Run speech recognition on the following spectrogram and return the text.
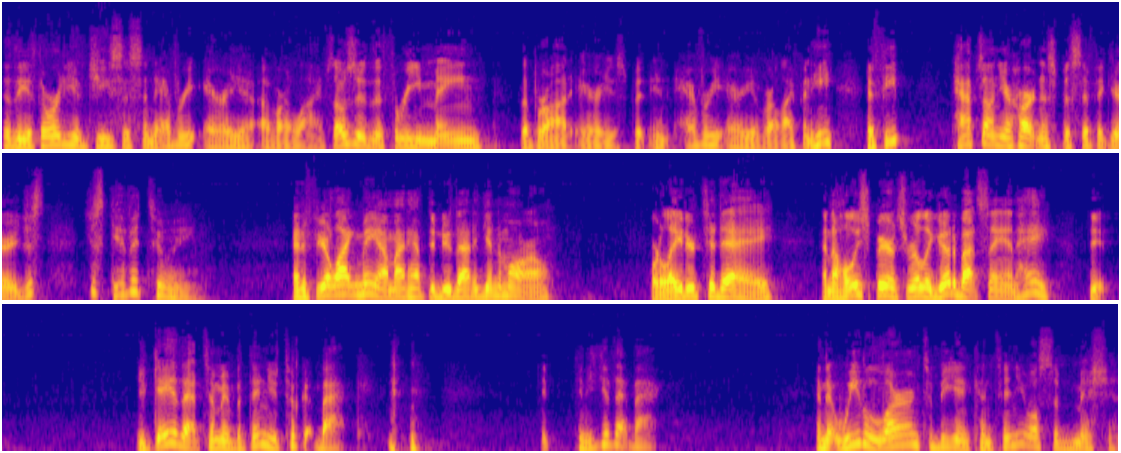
to the authority of Jesus in every area of our lives. Those are the three main, the broad areas, but in every area of our life. And he, if he taps on your heart in a specific area, just, just give it to him. And if you're like me, I might have to do that again tomorrow or later today. And the Holy Spirit's really good about saying, hey, you gave that to me, but then you took it back. Can you give that back? And that we learn to be in continual submission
